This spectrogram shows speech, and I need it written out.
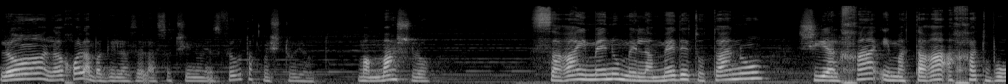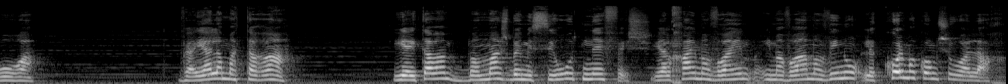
לא, אני לא יכולה בגיל הזה לעשות שינוי. עזבו אותך משטויות. ממש לא. שרה אימנו מלמדת אותנו שהיא הלכה עם מטרה אחת ברורה. והיה לה מטרה. היא הייתה ממש במסירות נפש. היא הלכה עם אברהם, עם אברהם אבינו לכל מקום שהוא הלך.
